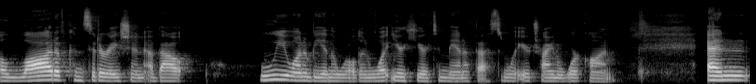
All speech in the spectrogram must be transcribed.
a lot of consideration about who you want to be in the world and what you're here to manifest and what you're trying to work on. And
